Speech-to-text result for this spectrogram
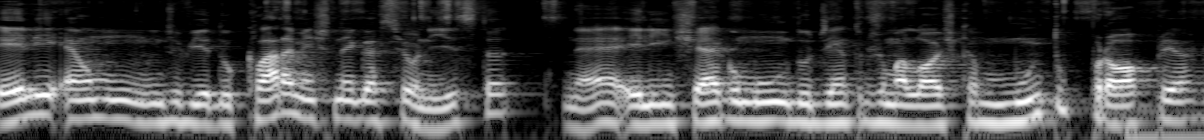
ele é um indivíduo claramente negacionista, né? ele enxerga o mundo dentro de uma lógica muito própria,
